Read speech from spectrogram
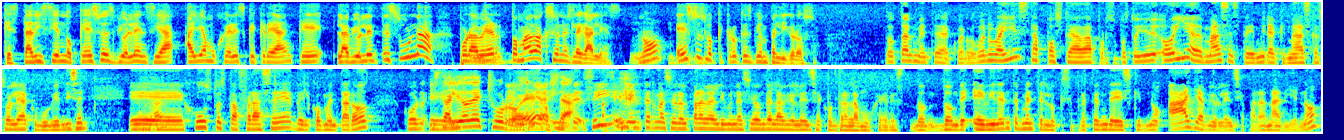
que está diciendo que eso es violencia, haya mujeres que crean que la violenta es una por haber tomado acciones legales, ¿no? Eso es lo que creo que es bien peligroso. Totalmente de acuerdo. Bueno, ahí está posteada, por supuesto. Y hoy además, este, mira que nada es casualidad, como bien dicen, eh, justo esta frase del comentarot y salió de churro, ¿eh? sí, el Día Internacional para la Eliminación de la Violencia contra las Mujeres, donde, evidentemente lo que se pretende es que no haya violencia para nadie, ¿no?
